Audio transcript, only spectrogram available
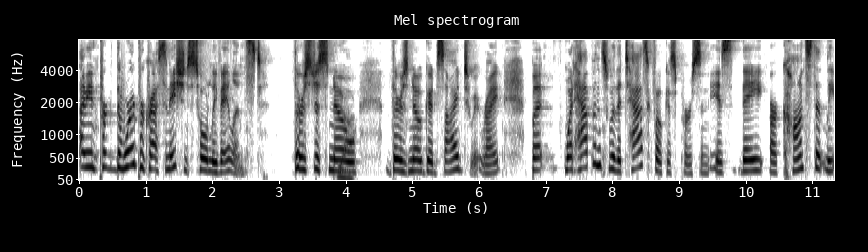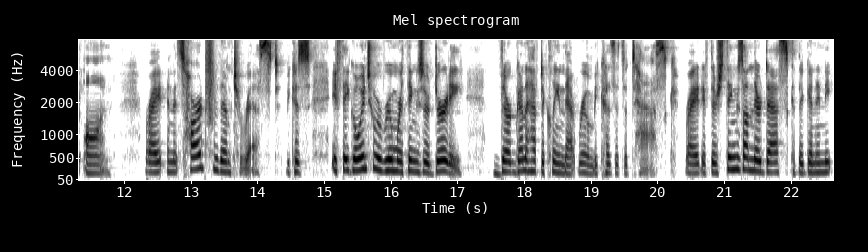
I mean, per, the word procrastination is totally valenced. There's just no, yeah. there's no good side to it, right? But what happens with a task focused person is they are constantly on right? And it's hard for them to rest because if they go into a room where things are dirty, they're going to have to clean that room because it's a task, right? If there's things on their desk, they're going to need.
